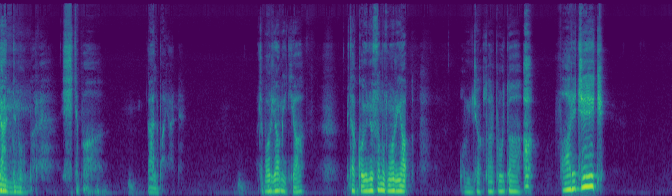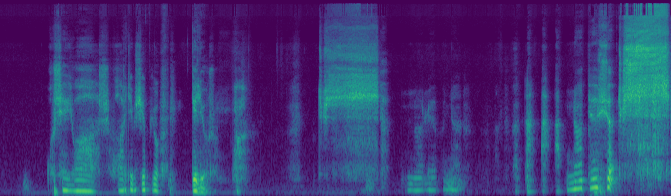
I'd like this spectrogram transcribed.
Yendim onları. İşte bu. Galiba yani. Acaba rüya mıydı ya? Bir dakika oynuyorsam o zaman rüya... Oyuncaklar burada. Farecik. O şey var. Farecik bir şey yapıyor. Geliyorum. Ne ah, Ne yapıyorsun? Çıkış.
